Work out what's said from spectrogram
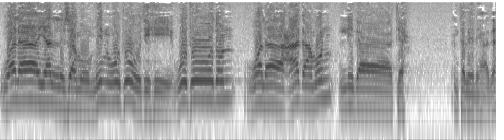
ولا يلزم من وجوده وجود ولا عدم لذاته. انتبه لهذا.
